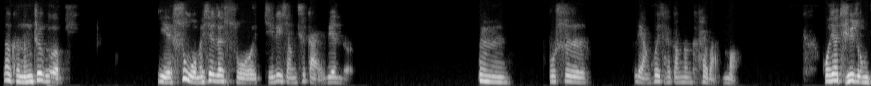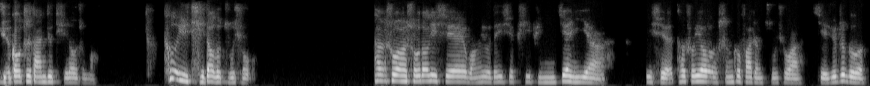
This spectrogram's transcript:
那可能这个也是我们现在所极力想去改变的。嗯，不是两会才刚刚开完嘛？国家体育总局高志丹就提到什么，特意提到了足球。他说收到一些网友的一些批评建议啊。一些他说要深刻发展足球啊，解决这个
